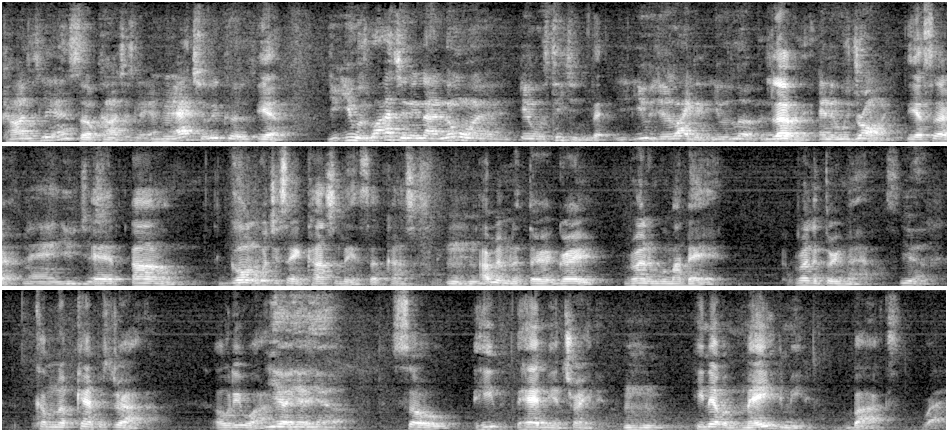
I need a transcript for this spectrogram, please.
consciously and subconsciously, Mhm. actually, because Yeah, you, you was watching and not knowing it was teaching you. That- You, you was just liking it, you was loving it, loving it. and it was drawing you. Yes, sir. Man, you just. And um, going to what you're saying consciously and subconsciously. Mhm. I remember in the third grade running with my dad, running three miles, Yeah. coming up Campus Drive, ODY. Yeah, yeah, yeah. So he had me in training. Mm-hmm. He never made me box. Right.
